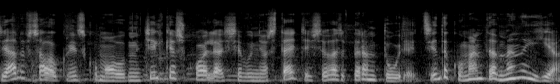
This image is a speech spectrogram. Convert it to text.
Я вивчала українську мову не тільки в школі, а ще в університеті, ще в аспірантурі. Ці документи в мене є.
